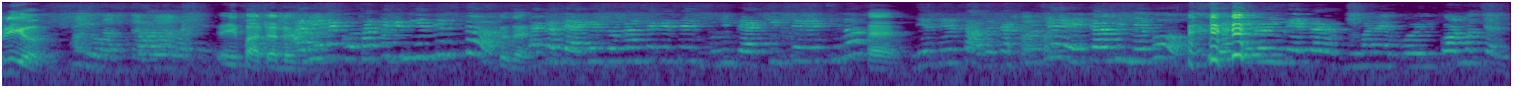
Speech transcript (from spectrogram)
প্রিয়। এই পাঠানো কোথা থেকে নিয়েছিস তো? একটা ব্যাগের দোকান থেকে ব্যাগ কিনতে গেছিল হ্যাঁ। যে যে তাদের কাছে বলছে এটা আমি নেব। ওই মেয়েটা মানে ওই কর্মচারী।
